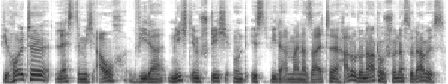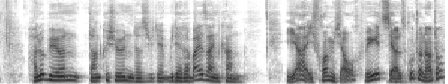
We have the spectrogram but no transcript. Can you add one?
Wie heute lässt er mich auch wieder nicht im Stich und ist wieder an meiner Seite. Hallo Donato, schön, dass du da bist. Hallo Björn, danke schön, dass ich wieder, wieder dabei sein kann. Ja, ich freue mich auch. Wie geht's dir? Alles gut, Donato?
